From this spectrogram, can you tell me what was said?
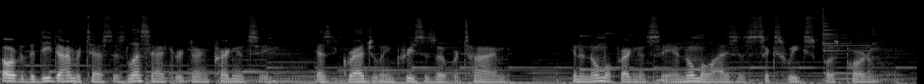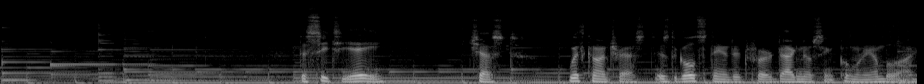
However, the D dimer test is less accurate during pregnancy as it gradually increases over time in a normal pregnancy and normalizes six weeks postpartum. The CTA chest with contrast is the gold standard for diagnosing pulmonary emboli.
